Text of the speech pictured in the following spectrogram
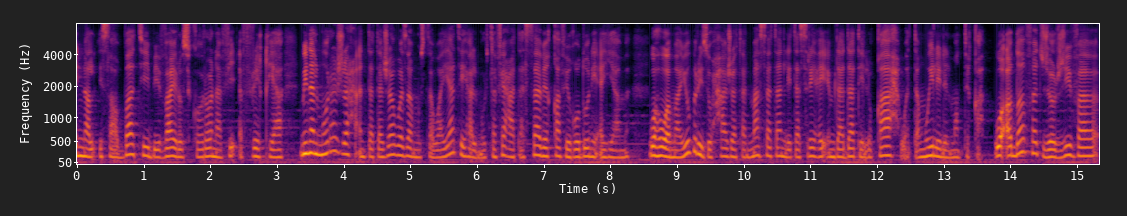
إن الإصابات بفيروس كورونا في أفريقيا من المرجح أن تتجاوز مستوياتها المرتفعة السابقة في غضون أيام، وهو ما يبرز حاجة ماسة لتسريع إمدادات اللقاح والتمويل للمنطقة. وأضافت جورجيفا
